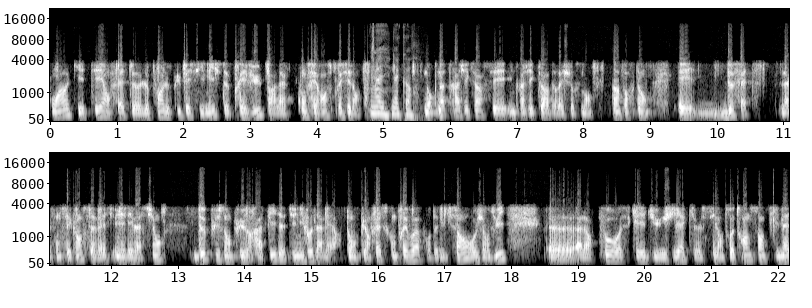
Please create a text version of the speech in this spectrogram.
point qui était en fait le point le plus pessimiste prévu par la conférence précédente. Oui, d'accord. Donc notre trajectoire, c'est une trajectoire de réchauffement important et de fait, la conséquence, ça va être une élévation de plus en plus rapide du niveau de la mer. Donc en fait, ce qu'on prévoit pour 2100 aujourd'hui, euh, alors pour ce qui est du GIEC, c'est entre 30 cm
